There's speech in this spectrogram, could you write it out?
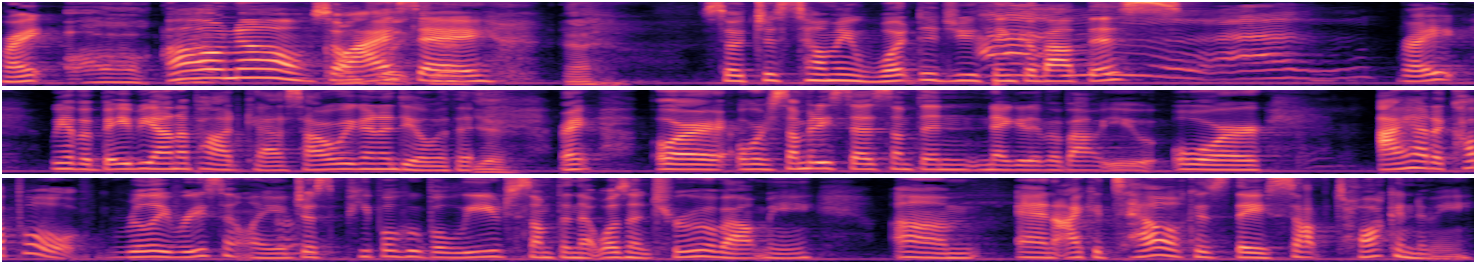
right? Oh, Oh no! So I Conflict, say, yeah. so just tell me what did you think about this? Right? We have a baby on a podcast. How are we going to deal with it? Yeah. Right? Or or somebody says something negative about you or I had a couple really recently, just people who believed something that wasn't true about me. Um, and I could tell because they stopped talking to me.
